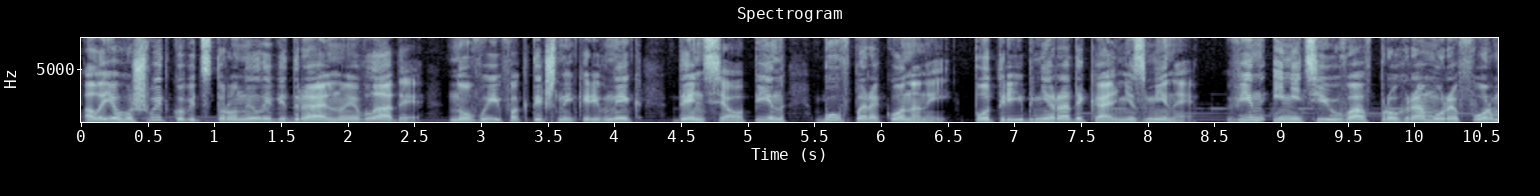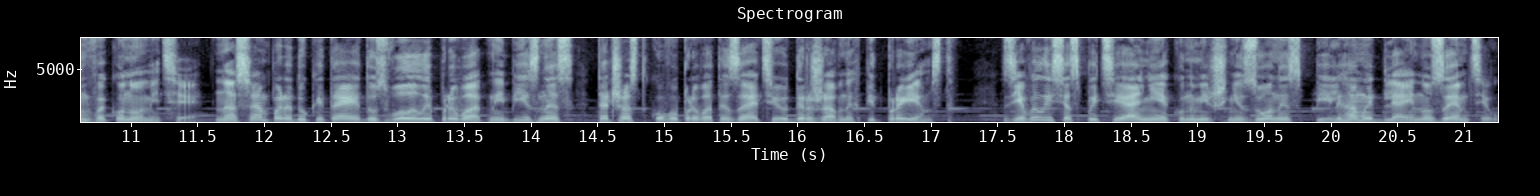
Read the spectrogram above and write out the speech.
але його швидко відсторонили від реальної влади. Новий фактичний керівник Ден Сяопін був переконаний, потрібні радикальні зміни. Він ініціював програму реформ в економіці. Насамперед у Китаї дозволили приватний бізнес та часткову приватизацію державних підприємств. З'явилися спеціальні економічні зони з пільгами для іноземців.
